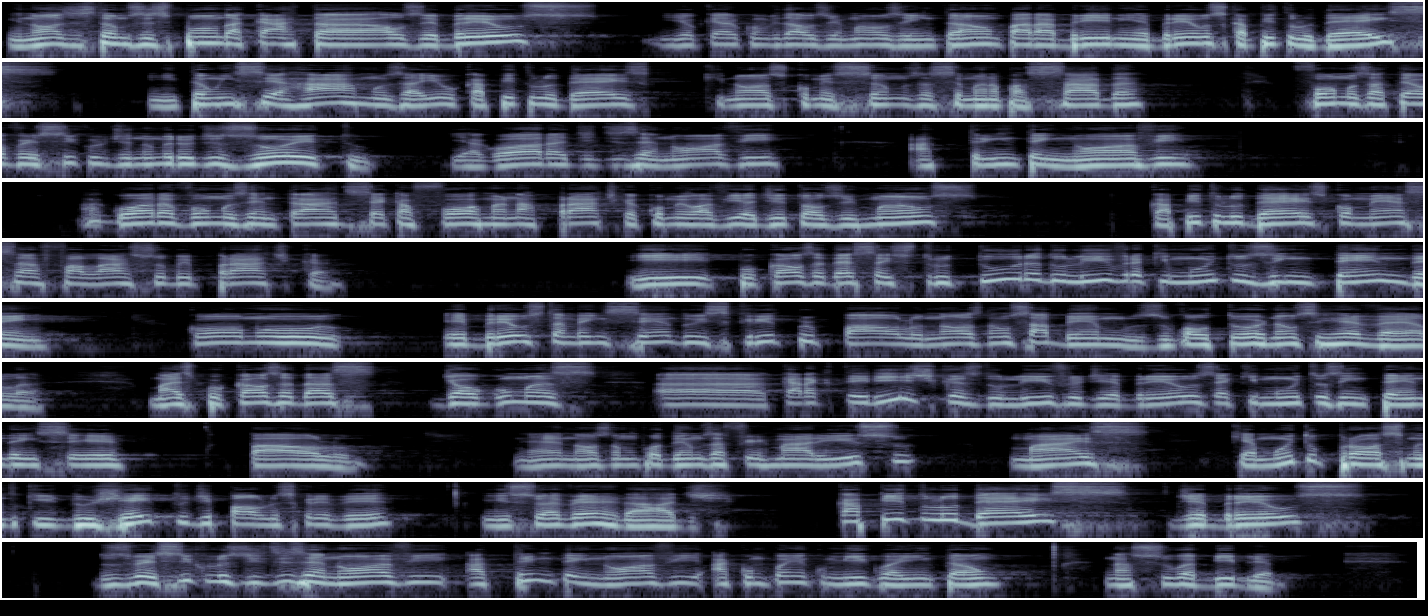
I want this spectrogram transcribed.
E nós estamos expondo a carta aos Hebreus, e eu quero convidar os irmãos então para abrirem Hebreus capítulo 10, e então encerrarmos aí o capítulo 10 que nós começamos a semana passada. Fomos até o versículo de número 18, e agora de 19 a 39. Agora vamos entrar, de certa forma, na prática, como eu havia dito aos irmãos capítulo 10 começa a falar sobre prática. E por causa dessa estrutura do livro é que muitos entendem como Hebreus também sendo escrito por Paulo, nós não sabemos, o autor não se revela. Mas por causa das, de algumas uh, características do livro de Hebreus é que muitos entendem ser Paulo. Né? Nós não podemos afirmar isso, mas que é muito próximo do que do jeito de Paulo escrever, isso é verdade. Capítulo 10 de Hebreus, dos versículos de 19 a 39, acompanha comigo aí então na sua Bíblia.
